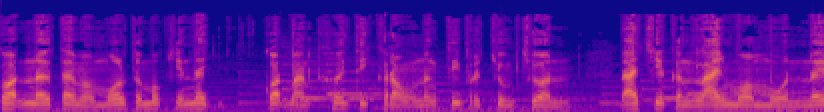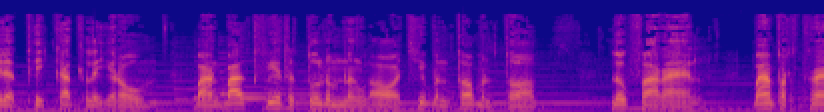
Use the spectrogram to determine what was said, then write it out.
គាត់នៅតែមមូលទៅមុខជានិច្ចគាត់បានឃើញទីក្រុងនិងទីប្រជុំជនដែលជាកន្លែងមមមួននៃលទ្ធិកាតូលិករ៉ូមបានបើកទ្វារទទួលដំណឹងល្អជាបន្តបន្ទាប់លោក Farrell បានប្រាថ្នា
